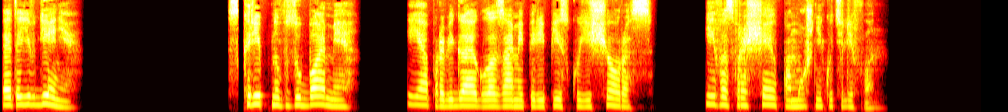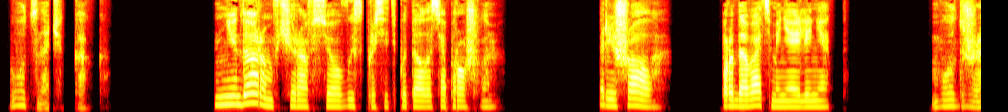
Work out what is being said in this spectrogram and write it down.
Это Евгения. Скрипнув зубами, я пробегаю глазами переписку еще раз и возвращаю помощнику телефон. Вот значит как. Недаром вчера все выспросить пыталась о прошлом. Решала, продавать меня или нет. Вот же,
